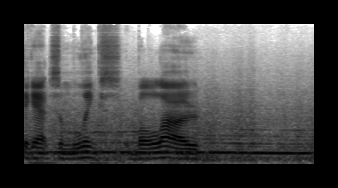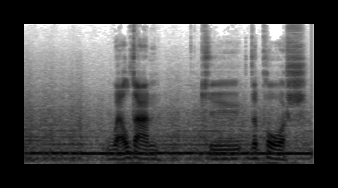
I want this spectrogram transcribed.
check out some links below. Well done to the Porsche.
